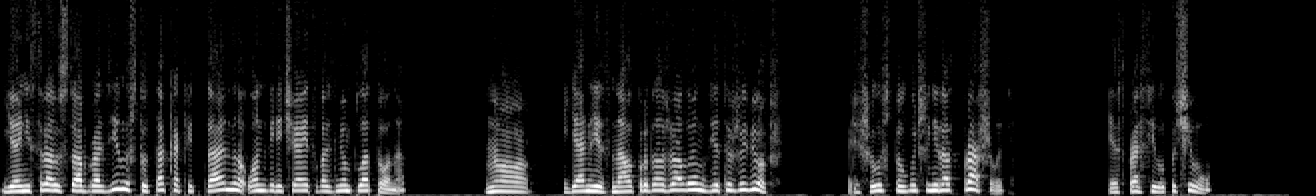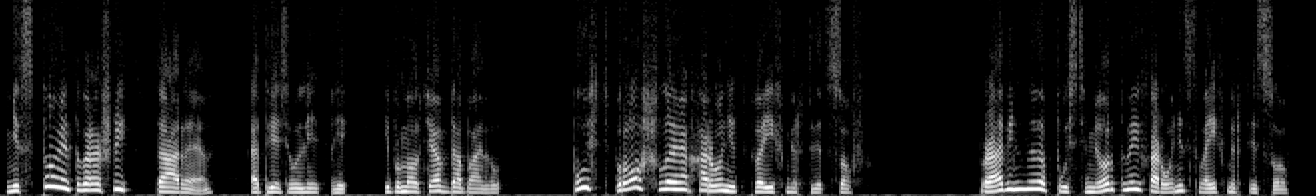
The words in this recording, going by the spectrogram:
Я не сразу сообразила, что так официально он величает «возьмем Платона». Но я не знал, продолжал он, где ты живешь. Решил, что лучше не расспрашивать. Я спросила, почему. «Не стоит ворошить старое», — ответил Лесли и, помолчав, добавил — Пусть прошлое хоронит своих мертвецов. Правильно, пусть мертвые хоронят своих мертвецов.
